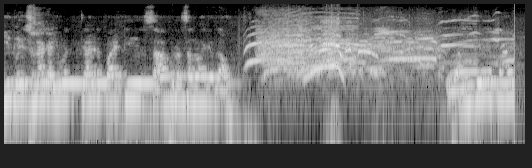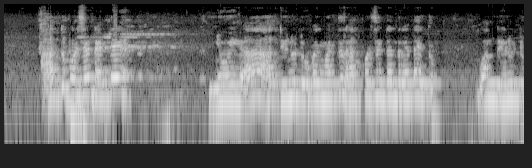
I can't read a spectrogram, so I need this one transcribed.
ಈ ದೇಶನಾಗ ಐವತ್ತೆರಡು ಪಾರ್ಟಿ ಸಾವಿರ ಸಲುವಾಗಿ ಅದಾವ. ಒಂದೇ ಪಾರ್ಟಿ. ಹತ್ತು ಪರ್ಸೆಂಟ್ ಅಟ್ಟೆ. ನೀವು ಈಗ ಹತ್ತು ಯೂನಿಟ್ ಉಪಯೋಗ ಮಾಡ್ತಿದ್ರೆ ಹತ್ತು ಪರ್ಸೆಂಟ್ ಅಂದ್ರೆ ರೇಟ್ ಆಯಿತು. ಒಂದು ಯೂನಿಟು.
